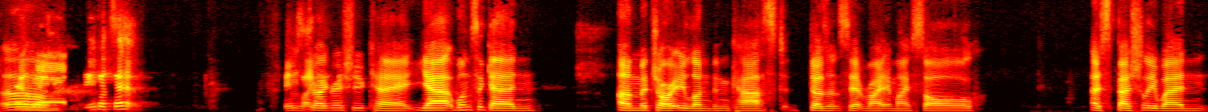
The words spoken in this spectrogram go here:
uh, Oh, I think that's it. Seems like Drag it. Race UK. Yeah, once again, a majority London cast doesn't sit right in my soul, especially when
